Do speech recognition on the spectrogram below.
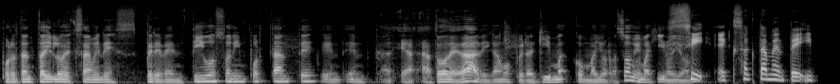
Por lo tanto, ahí los exámenes preventivos son importantes a, toda edad, digamos, pero aquí con mayor razón, me imagino yo. Sí, exactamente. Y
